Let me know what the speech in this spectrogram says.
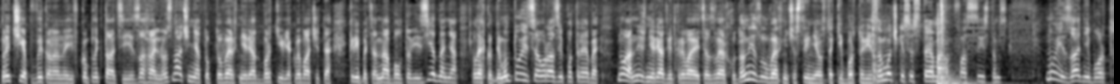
Причеп виконаний в комплектації загального значення, тобто верхній ряд бортів, як ви бачите, кріпиться на болтові з'єднання, легко демонтується у разі потреби. Ну а нижній ряд відкривається зверху донизу. У верхній частині ось такі бортові замочки, система Fast Systems. Ну і задній борт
